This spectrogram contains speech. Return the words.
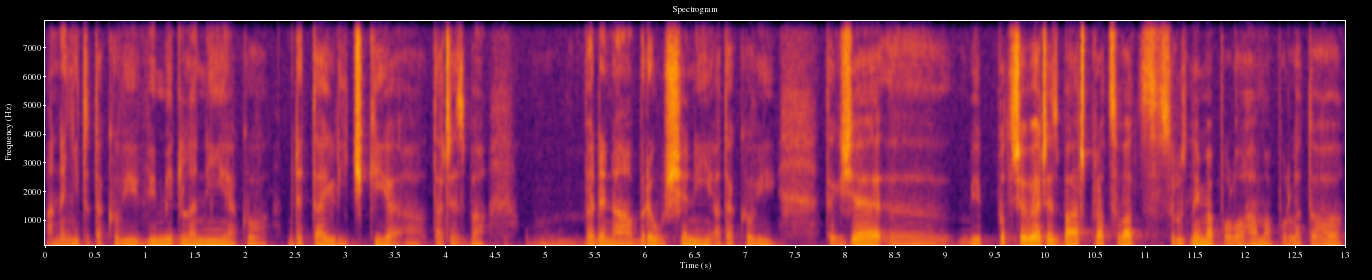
a není to takový vymydlený jako detailíčky a, ta řezba vedená, broušený a takový. Takže e, potřebuje řezbář pracovat s různýma polohama podle toho,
